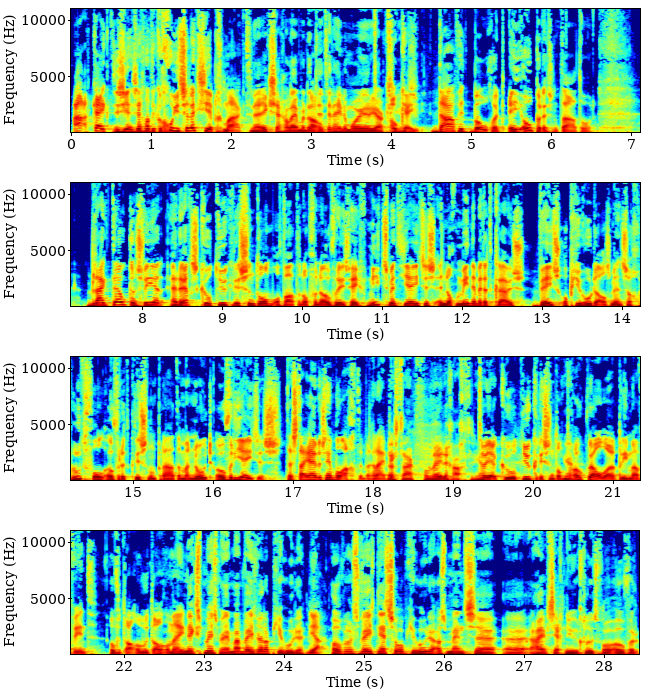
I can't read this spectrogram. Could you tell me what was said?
Ah, kijk, dus jij zegt dat ik een goede selectie heb gemaakt. Nee, ik zeg alleen maar dat Oh. dit een hele mooie reactie Oké, is. David Bogert, EO-presentator. Blijkt telkens weer, rechts cultuurchristendom of wat er nog van over is, heeft niets met Jezus en nog minder met het kruis. Wees op je hoede als mensen gloedvol over het christendom praten, maar nooit over Jezus. Daar sta jij dus helemaal achter, begrijp Daar ik. sta ik volledig achter. Ja. Terwijl je cultuurchristendom Ja. toch ook wel eh, prima vindt, over het, over het algemeen. Niks mis mee, maar wees wel op je hoede. Ja, Overigens, wees net zo op je hoede als mensen... eh, hij zegt nu gloedvol over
